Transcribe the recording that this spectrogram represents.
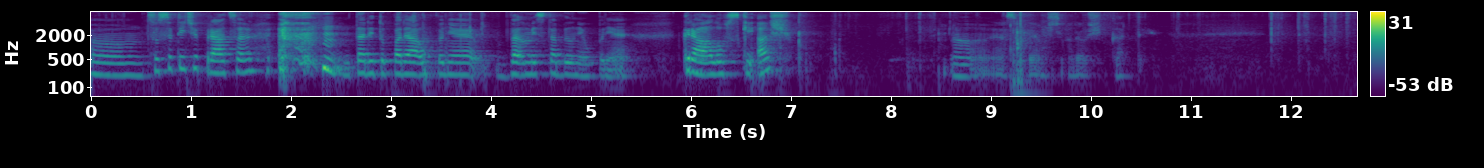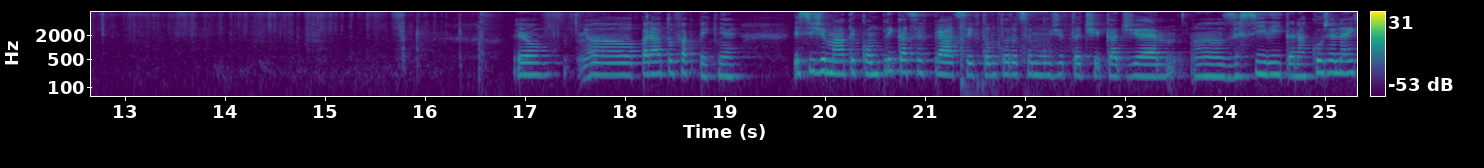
Um, co se týče práce, tady to padá úplně velmi stabilně, úplně královsky až. Uh, já se podívám ještě na další karty. Jo, uh, padá to fakt pěkně. Jestliže máte komplikace v práci, v tomto roce můžete čekat, že uh, zesílíte na kořenech,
